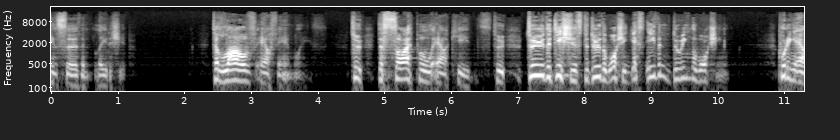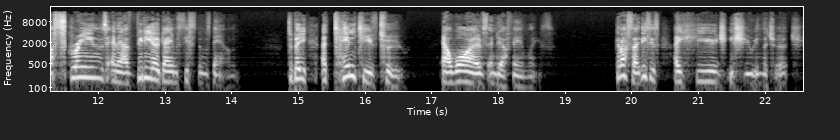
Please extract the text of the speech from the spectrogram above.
in servant leadership, to love our families, to disciple our kids, to do the dishes, to do the washing, yes, even doing the washing, putting our screens and our video game systems down, to be attentive to our wives and our families. Can I say, this is a huge issue in the church.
